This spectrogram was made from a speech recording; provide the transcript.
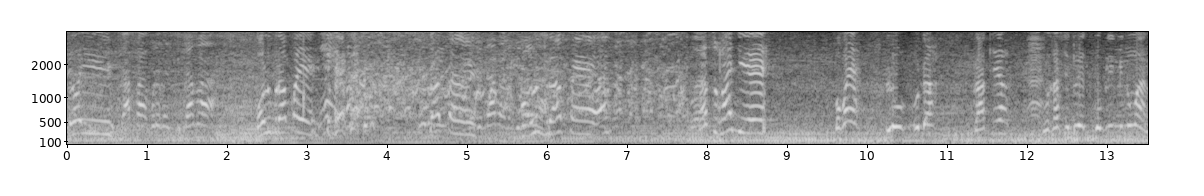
Yoi. Berapa? Udah berapa? Mau lu berapa ya? Eh, Santai. kasih berapa? Kasih Mau lu berapa? ya? Langsung aja. Pokoknya lu udah berhasil, Nah. gue kasih duit, gue beliin minuman.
